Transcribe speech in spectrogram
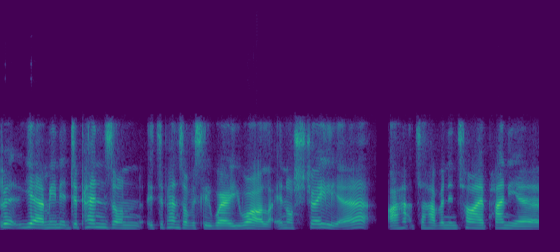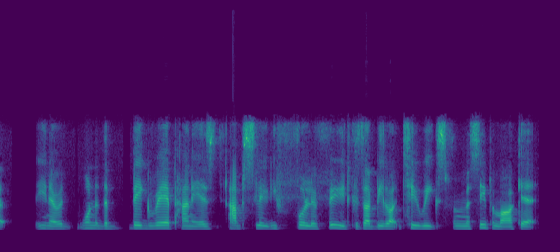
but yeah, I mean, it depends on it depends obviously where you are. Like in Australia, I had to have an entire pannier you know one of the big rear panniers absolutely full of food because I'd be like two weeks from a supermarket.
